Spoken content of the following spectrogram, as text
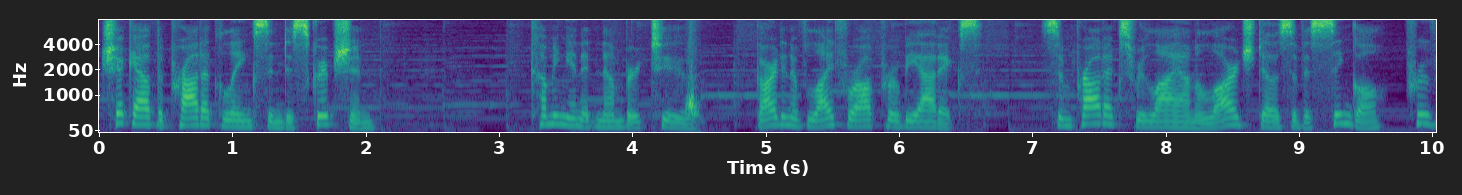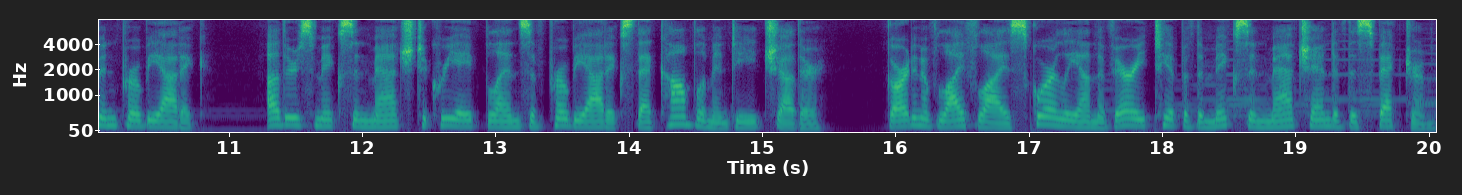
check out the product links in description. Coming in at number 2. Garden of Life Raw Probiotics. Some products rely on a large dose of a single, proven probiotic. Others mix and match to create blends of probiotics that complement each other. Garden of Life lies squarely on the very tip of the mix and match end of the spectrum.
